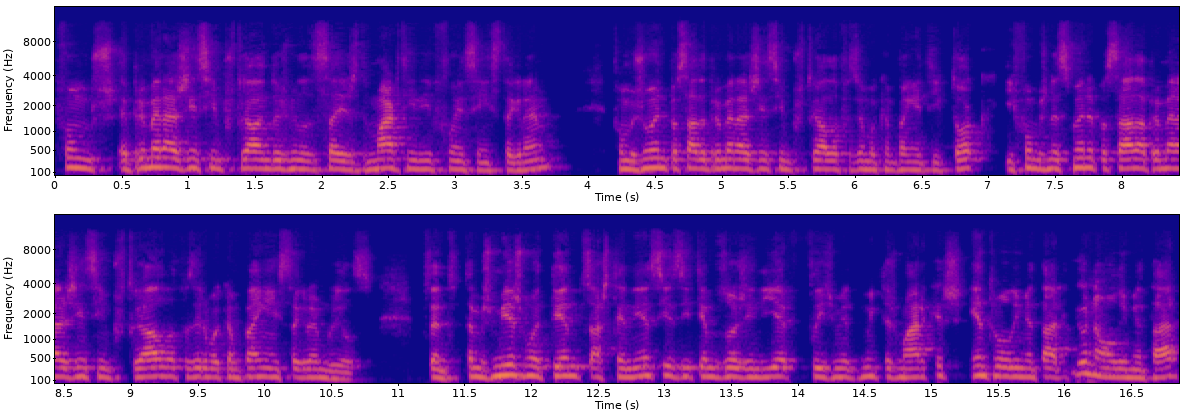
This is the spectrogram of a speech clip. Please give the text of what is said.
fomos a primeira agência em Portugal em 2016 de marketing de influência em Instagram. Fomos no ano passado a primeira agência em Portugal a fazer uma campanha TikTok e fomos na semana passada a primeira agência em Portugal a fazer uma campanha Instagram Reels. Portanto, estamos mesmo atentos às tendências e temos hoje em dia, felizmente, muitas marcas, entre o alimentar e o não alimentar,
